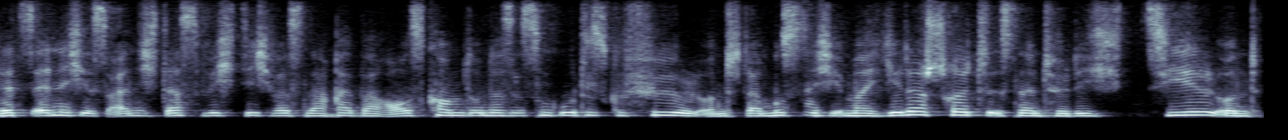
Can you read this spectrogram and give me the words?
letztendlich ist eigentlich das wichtig, was nachher bei rauskommt. Und das ist ein gutes Gefühl. Und da muss nicht immer jeder Schritt ist natürlich Ziel und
